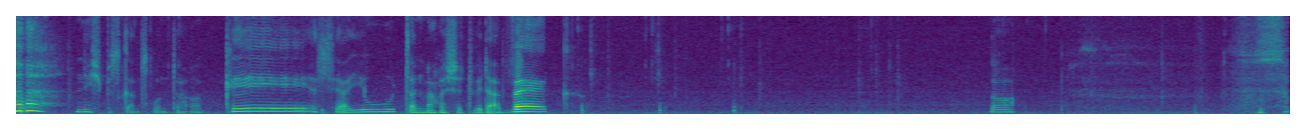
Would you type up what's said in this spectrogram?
Nicht bis ganz runter. Okay, ist ja gut. Dann mache ich es wieder weg. So. So.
